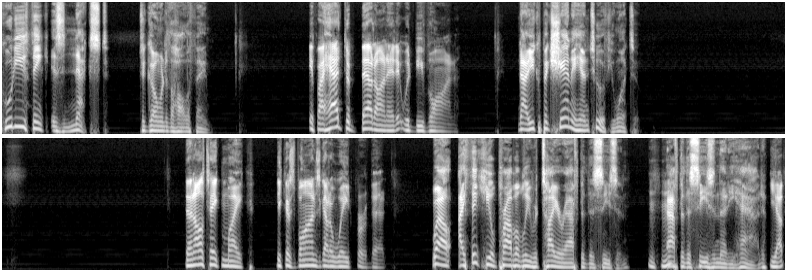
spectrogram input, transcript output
Who do you think is next to go into the Hall of Fame? If I had to bet on it, it would be Vaughn. Now you could pick Shanahan too if you want to. Then I'll take Mike because Vaughn's got to wait for a bit. Well, I think he'll probably retire after this season, Mhm. after the season that he had, Yep.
